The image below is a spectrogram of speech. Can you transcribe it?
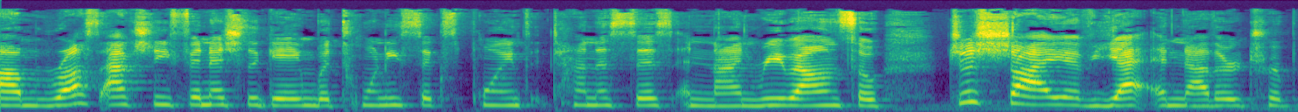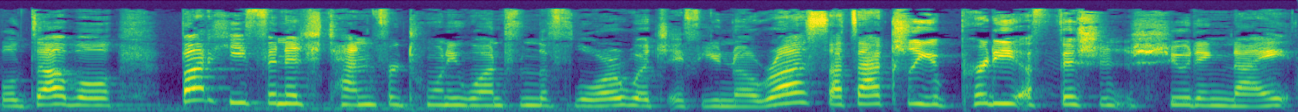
Um, Russ actually finished the game with 26 points, 10 assists, and 9 rebounds, so just shy of yet another triple double. But he finished 10 for 21 from the floor, which, if you know Russ, that's actually a pretty efficient shooting night.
